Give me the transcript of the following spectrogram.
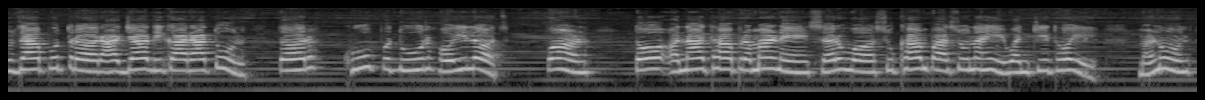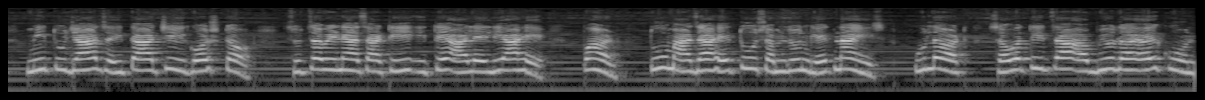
तुझा पुत्र राज्याधिकारातून तर खूप दूर होईलच पण तो अनाथाप्रमाणे सर्व सुखांपासूनही वंचित होईल. म्हणून मी तुझ्याच हिताची गोष्ट सुचविण्यासाठी इथे आलेली आहे पण तू माझा हेतू समजून घेत नाहीस. उलट सवतीचा अभ्युदय ऐकून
